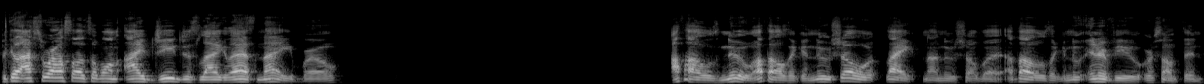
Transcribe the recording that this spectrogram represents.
Because I swear I saw this up on IG just like last night, bro. I thought it was new. I thought it was like a new show. Like, not new show, but I thought it was like a new interview or something.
